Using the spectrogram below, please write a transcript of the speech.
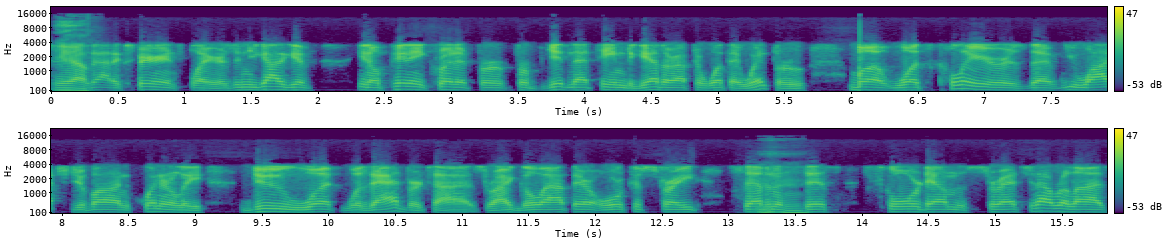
Yeah. without experienced players, and you got to give you know Penny credit for for getting that team together after what they went through. But what's clear is that you watch Jahvon Quinerly do what was advertised, right? Go out there, orchestrate 7 assists, score down the stretch, and I realize,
